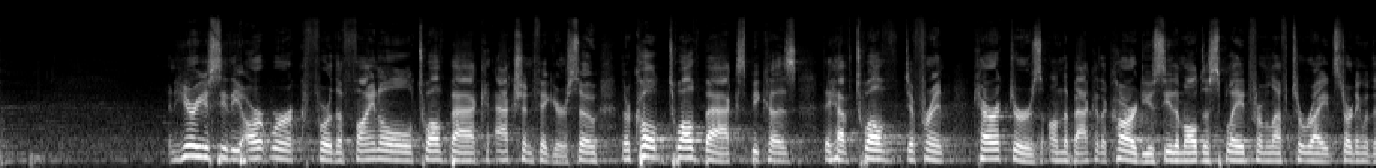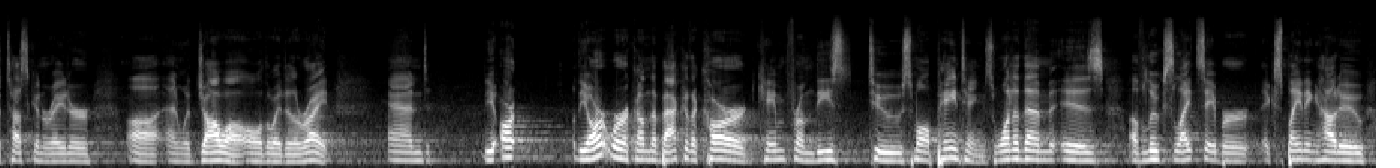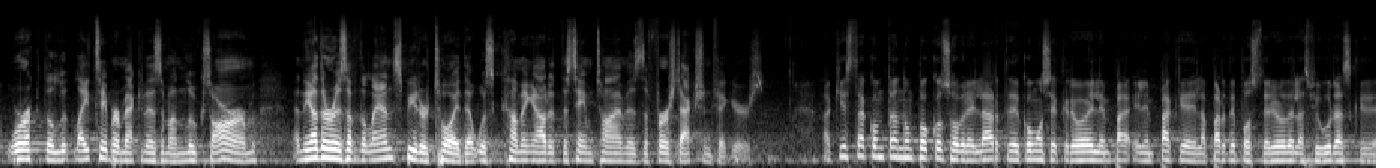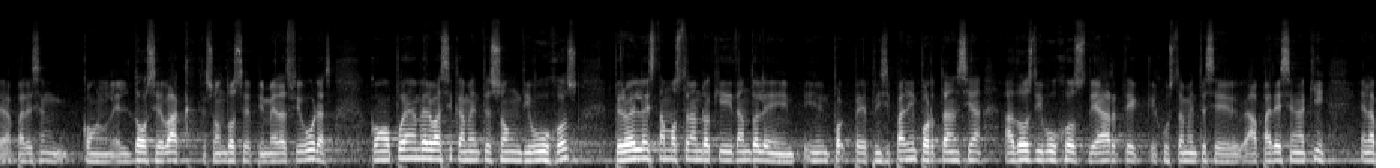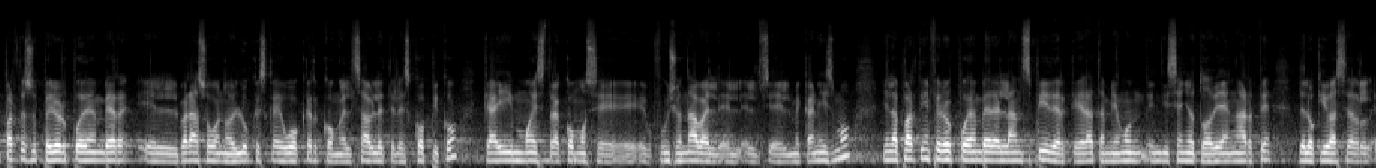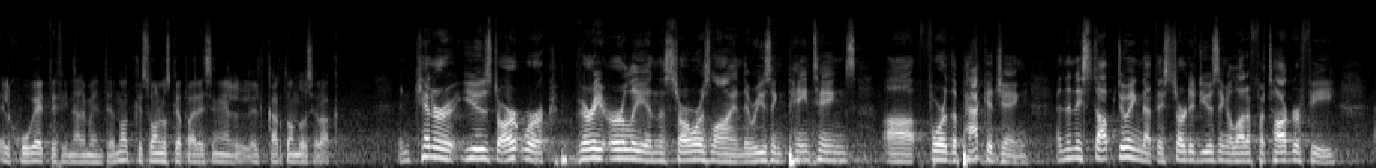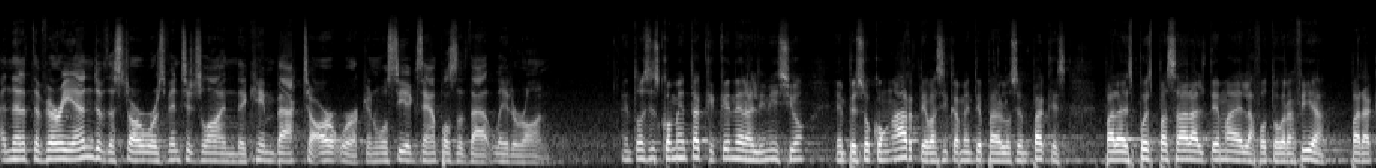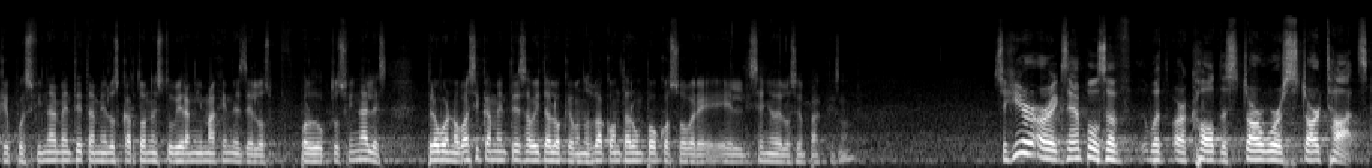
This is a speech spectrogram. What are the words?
And here you see the artwork for the final 12 back action figure. So they're called 12 backs because they have 12 different characters on the back of the card. You see them all displayed from left to right, starting with the Tusken Raider uh, and with Jawa all the way to the right. And the, art, the artwork on the back of the card came from these two small paintings. One of them is of Luke's lightsaber explaining how to work the lightsaber mechanism on Luke's arm, and the other is of the land speeder toy that was coming out at the same time as the first action figures. Aquí está contando un poco sobre el arte de cómo se creó el, empa- el empaque de la parte posterior de las figuras que aparecen con el 12 back, que son 12 primeras figuras. Como pueden ver, básicamente son dibujos, pero él está mostrando aquí, dándole im- impo- eh, principal importancia a dos dibujos de arte que justamente se aparecen aquí. En la parte superior pueden ver el brazo bueno, de Luke Skywalker con el sable telescópico, que ahí muestra cómo se eh, funcionaba el- el- el mecanismo. Y en la parte inferior pueden ver el Land Speeder, que era también un, un diseño todavía en arte de lo que iba a ser el juguete finalmente, ¿no? que son los que aparecen en el, el cartón 12 back. And Kenner used artwork very early in the Star Wars line. They were using paintings uh, for the packaging. And then they stopped doing that. They started using a lot of photography. And then at the very end of the Star Wars vintage line, they came back to artwork. And we'll see examples of that later on. Entonces comenta que Kenner al inicio empezó con arte básicamente para los empaques, para después pasar al tema de la fotografía, para que pues finalmente también los cartones tuvieran imágenes de los productos finales. Pero bueno, básicamente es ahorita lo que nos va a contar un poco sobre el diseño de los empaques. So here are examples of what are called the Star Wars Star Tots.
